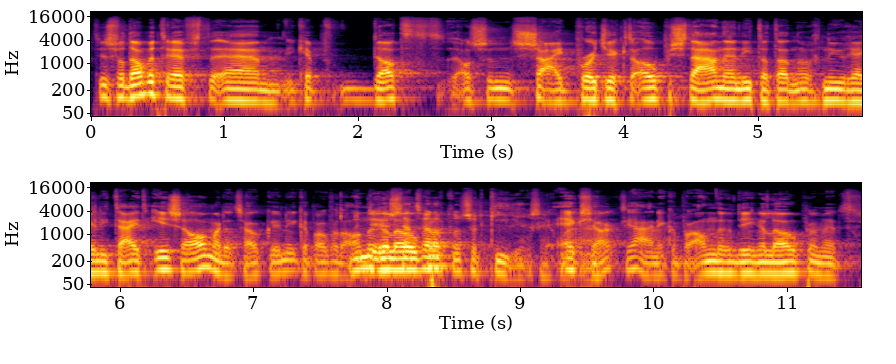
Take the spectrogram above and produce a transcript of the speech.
Dus wat dat betreft, ehm, ik heb dat als een side project openstaan. En niet dat dat nog nu realiteit is al, maar dat zou kunnen. Ik heb ook wat De andere deur staat lopen. wel op een soort kier, zeg maar. Exact, ja. En ik heb er andere dingen lopen met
